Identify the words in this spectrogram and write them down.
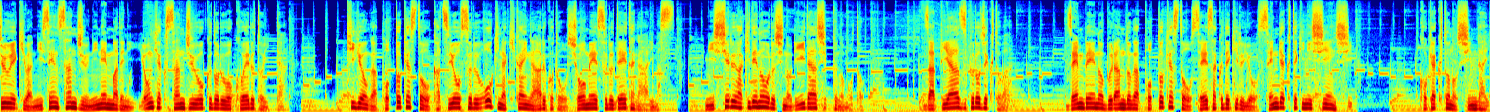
収益は2032年までに430億ドルを超えるといった。企業がポッドキャストを活用する大きな機会があることを証明するデータがあります。ミッシェル・アキデノール氏のリーダーシップのもとザ・ピアーズプロジェクトは全米のブランドがポッドキャストを制作できるよう戦略的に支援し顧客との信頼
